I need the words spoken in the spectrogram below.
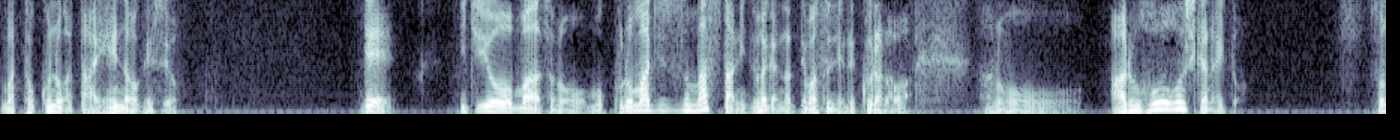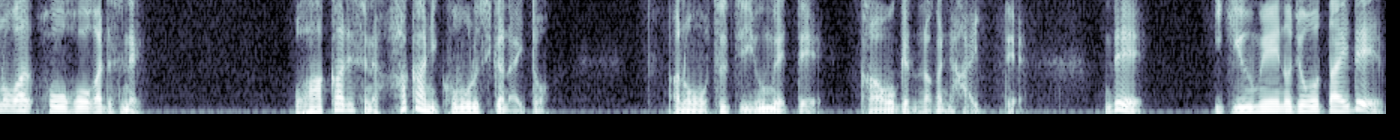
まあ、解くのが大変なわけですよ。で、一応、まあ、その、もう黒魔術マスターにいつまでかになってますんでね、クララは。あのーある方法しかないと。その方法がですね、お墓ですね、墓にこもるしかないと。あの、土埋めて、棺桶の中に入って。で、生き埋めの状態で、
